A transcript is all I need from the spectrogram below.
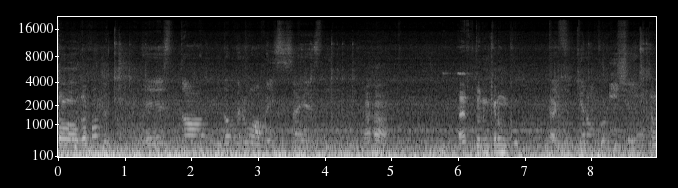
To dokąd? Jest do, do Perłowej z zajezdni. Aha. Ale w którym kierunku? Jak? W kierunku Lisie. Tam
